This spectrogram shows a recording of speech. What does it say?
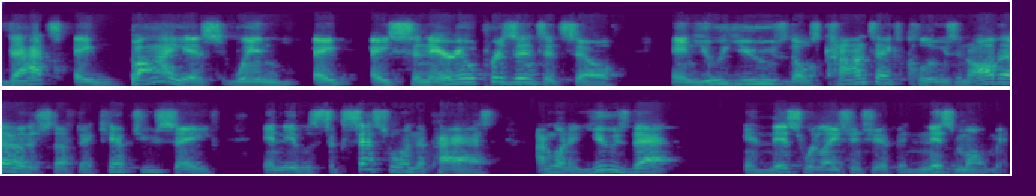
that's a bias when a, a scenario presents itself and you use those context clues and all that other stuff that kept you safe and it was successful in the past i'm going to use that in this relationship in this moment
